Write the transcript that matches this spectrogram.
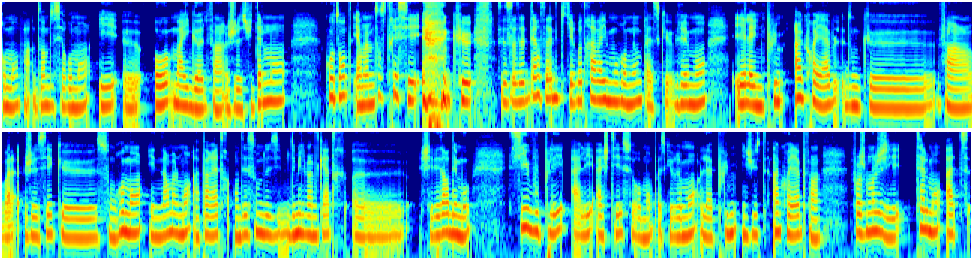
roman, enfin, d'un de ses romans, et oh my god, enfin, je suis tellement contente et en même temps stressée que c'est cette personne qui retravaille mon roman parce que vraiment, elle a une plume incroyable. Donc, euh, enfin voilà, je sais que son roman est normalement à paraître en décembre 2024 euh, chez Les Arts des Mots. S'il vous plaît, allez acheter ce roman parce que vraiment la plume est juste incroyable. Enfin, franchement, j'ai tellement hâte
